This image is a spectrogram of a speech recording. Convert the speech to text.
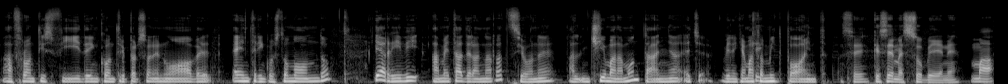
affronti sfide, incontri persone nuove, entri in questo mondo. E arrivi a metà della narrazione, in cima alla montagna, e viene chiamato Che- midpoint sì, che sei messo bene, ma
